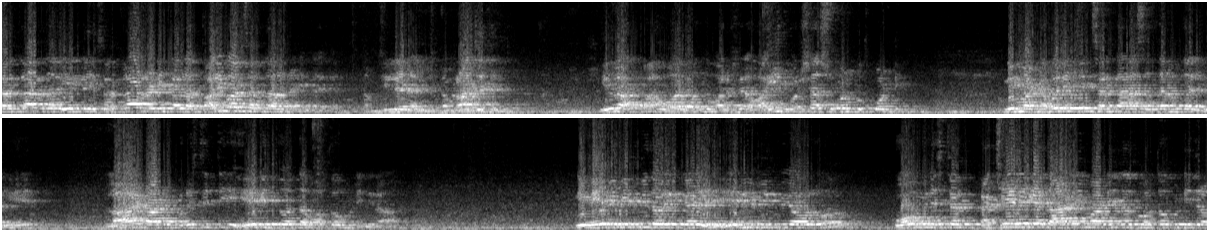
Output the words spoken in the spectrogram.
ಸರ್ಕಾರದ ಇಲ್ಲಿ ಸರ್ಕಾರ ನಡೀತಾ ಇಲ್ಲ, ತಾಲಿಬಾನ್ ಸರ್ಕಾರ ನಡೀತಾ ಇದೆ ನಮ್ಮ ಜಿಲ್ಲೆನಲ್ಲಿ ನಮ್ಮ ರಾಜ್ಯದಲ್ಲಿ. ಇಲ್ಲ ಒಂದು ವರ್ಷ ಐದು ವರ್ಷ ಸುಮ್ಮನೆ ಕುತ್ಕೊಂಡು. ನಿಮ್ಮ ಡಬಲ್ ಇಂಜಿನ್ ಸರ್ಕಾರ ಸಂದರ್ಭದಲ್ಲಿ ಲಾ ಅಂಡ್ ಆರ್ಡರ್ ಪರಿಸ್ಥಿತಿ ಹೇಗಿತ್ತು ಅಂತ ಮರ್ತೋಗ್ಬಿಟ್ಟಿದ್ದೀರಾ ನೀವು ಎ ಬಿ ಪಿ ದವರಿಗೆ ಕೇಳಿ. ಎ ಬಿ ಪಿ ಅವರು ಹೋಮ್ ಮಿನಿಸ್ಟರ್ ಕಚೇರಿಗೆ ದಾಳಿ ಮಾಡಿದ ಮರ್ತೋಗ್ಬಿಟ್ಟಿದ್ರು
